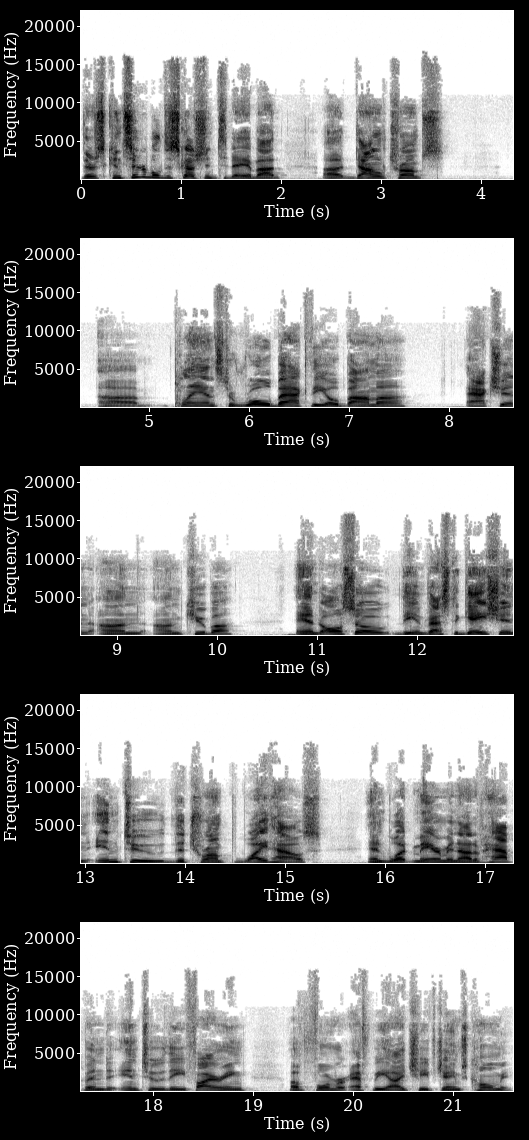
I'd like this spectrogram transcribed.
There's considerable discussion today about uh, Donald Trump's uh, plans to roll back the Obama action on on Cuba, and also the investigation into the Trump White House and what may or may not have happened into the firing of former FBI Chief James Comey.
